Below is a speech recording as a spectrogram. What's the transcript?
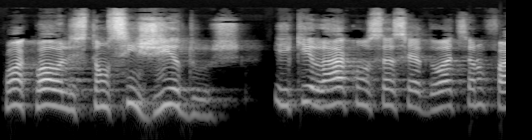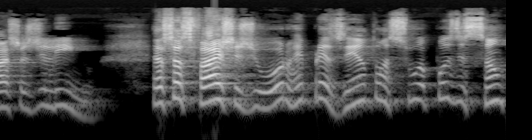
com a qual eles estão cingidos e que lá com os sacerdotes eram faixas de linho. Essas faixas de ouro representam a sua posição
